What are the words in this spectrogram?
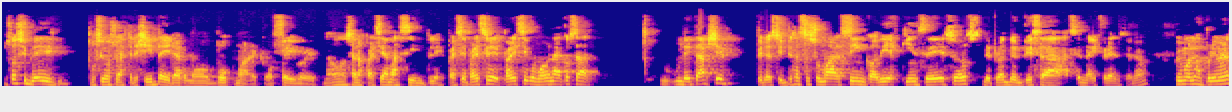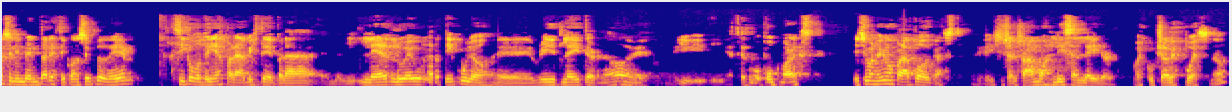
Nosotros simplemente pusimos una estrellita y era como bookmark o favorite, ¿no? O sea, nos parecía más simple. Parece, parece, parece como una cosa, un detalle, pero si empiezas a sumar 5, 10, 15 de esos, de pronto empieza a hacer una diferencia, ¿no? Fuimos los primeros en inventar este concepto de, así como tenías para, viste, para leer luego un artículo, eh, read it later, ¿no? Eh, y, y, hacer como bookmarks, Hicimos lo mismo para podcast. Y llamamos Listen Later, o escuchar después, ¿no?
